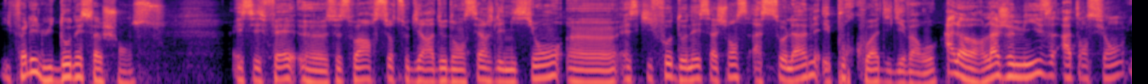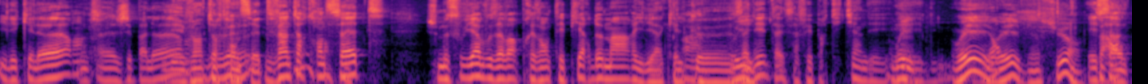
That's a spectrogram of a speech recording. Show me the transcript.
il fallait lui donner sa chance. Et c'est fait euh, ce soir sur Tsugi Radio dans Serge l'émission. Euh, Est-ce qu'il faut donner sa chance à Solane et pourquoi Didier Varro? Alors là, je mise. Attention, il est quelle heure? Euh, J'ai pas l'heure. Il est 20h37. 20h37. Je me souviens vous avoir présenté Pierre Demar il y a quelques Ah, oui. années. Ça fait partie, tiens, des. Oui, des- des- oui, oui, bien sûr. Et Par- ça,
